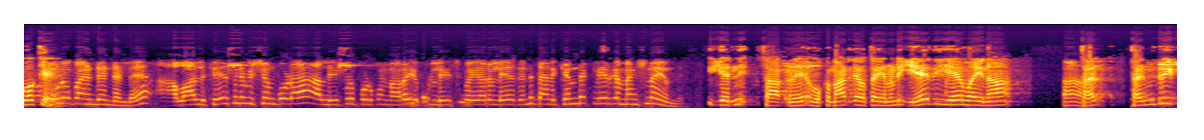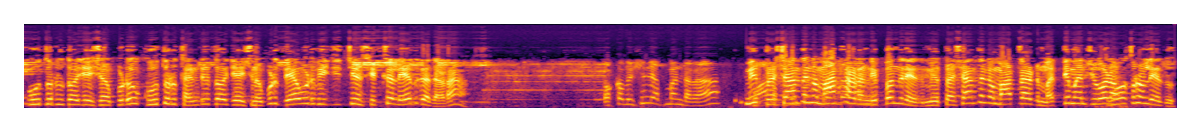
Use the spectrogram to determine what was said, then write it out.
ఓకే. మూడో పాయింట్ ఏంటంటే వాళ్ళు చేసిన విషయం కూడా వాళ్ళు ఎప్పుడు పడుకున్నారో ఎప్పుడు లేచిపోయారో లేదని దాని కింద క్లియర్గా మెన్షన్ అయి ఉంది. ఇవన్నీ సార్ ఒక మాట చెప్తా ఏనండి ఏది ఏమైనా తండ్రి కూతురుతో చేసినప్పుడు కూతురు తండ్రితో చేసినప్పుడు దేవుడు విధించిన శిక్ష లేదు కదా ఒక్క విషయం చెప్పమంటారా? మీరు ప్రశాంతంగా మాట్లాడండి ఇబ్బంది లేదు. మీరు ప్రశాంతంగా మాట్లాడండి. మధ్య మనిషి కూడా అవసరం లేదు.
